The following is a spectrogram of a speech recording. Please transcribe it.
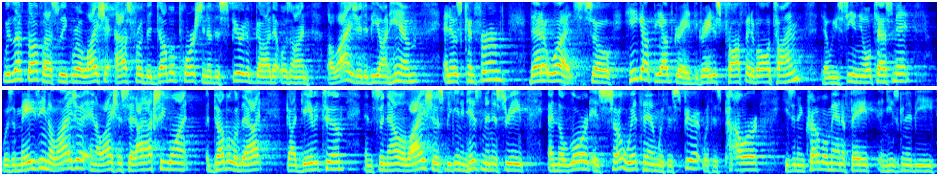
We left off last week where Elisha asked for the double portion of the Spirit of God that was on Elijah to be on him, and it was confirmed that it was. So he got the upgrade. The greatest prophet of all time that we see in the Old Testament was amazing. Elijah and Elisha said, I actually want a double of that. God gave it to him. And so now Elisha is beginning his ministry, and the Lord is so with him, with his spirit, with his power. He's an incredible man of faith, and he's going to be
